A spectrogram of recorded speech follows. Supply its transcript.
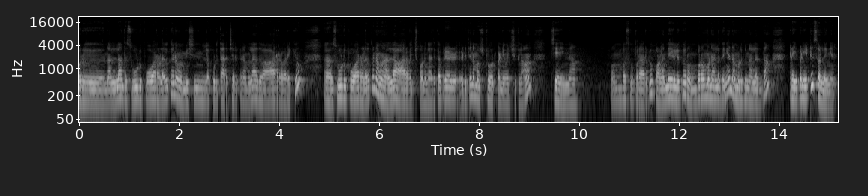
ஒரு நல்லா அந்த சூடு போகிற அளவுக்கு நம்ம மிஷினில் கொடுத்து அரைச்சிருக்கிறோம்ல அது ஆறுற வரைக்கும் சூடு போகிற அளவுக்கு நம்ம நல்லா ஆற வச்சுக்கோணுங்க அதுக்கப்புறம் எடுத்து நம்ம ஸ்டோர் பண்ணி வச்சுக்கலாம். சரிங்கண்ணா ரொம்ப சூப்பராக இருக்கும். குழந்தைகளுக்கு ரொம்ப ரொம்ப நல்லதுங்க. நம்மளுக்கு நல்லது தான் ட்ரை பண்ணிவிட்டு சொல்லுங்கள்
